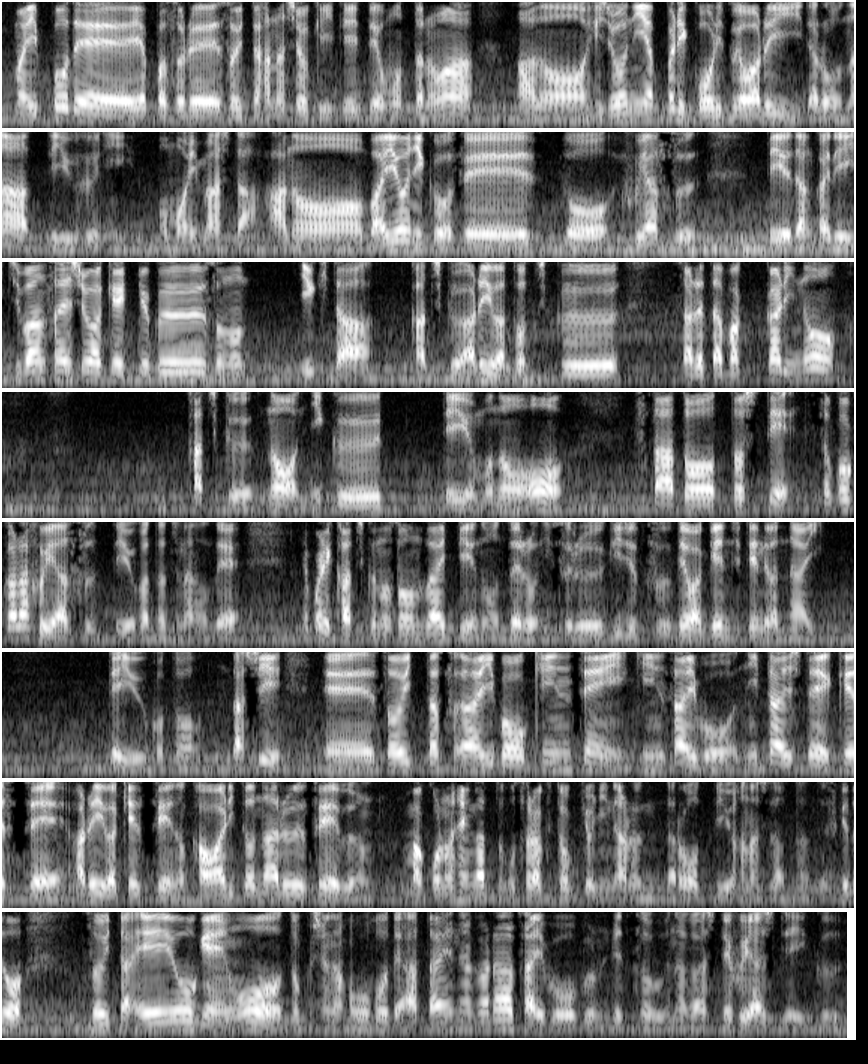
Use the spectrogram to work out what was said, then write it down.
まあ一方で、やっぱそれ、そういった話を聞いていて思ったのは、あの、非常にやっぱり効率が悪いだろうなっていうふうに思いました。あの、培養肉を製造、増やすっていう段階で一番最初は結局、その生きた家畜、あるいは土畜されたばっかりの家畜の肉っていうものをスタートとして、そこから増やすっていう形なので、やっぱり家畜の存在っていうのをゼロにする技術では現時点ではないっていうことだし、えーそういった細胞、筋繊維、筋細胞に対して血清、あるいは血清の代わりとなる成分、まあこの辺がおそらく特許になるんだろうっていう話だったんですけど、そういった栄養源を特殊な方法で与えながら細胞分裂を促して増やしていく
